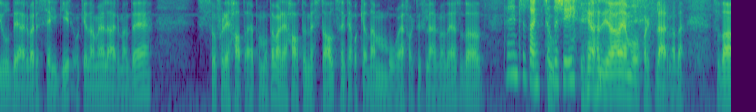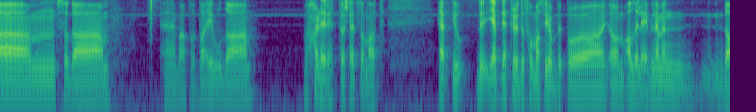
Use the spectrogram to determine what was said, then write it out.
Jo, det er å være selger. Ok, da må jeg lære meg det. Så for det hata jeg på en måte. Hva er det jeg hater mest av alt? Så tenkte jeg ok, da må jeg faktisk lære meg det. Så da Det er en interessant tok- strategi. Ja, ja, jeg må faktisk lære meg det. Så da, mm, så da eh, hva, hva, Jo, da var det rett og slett sånn at jeg, jo, det, jeg, jeg prøvde å få masse jobber på om alle labelene, men da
